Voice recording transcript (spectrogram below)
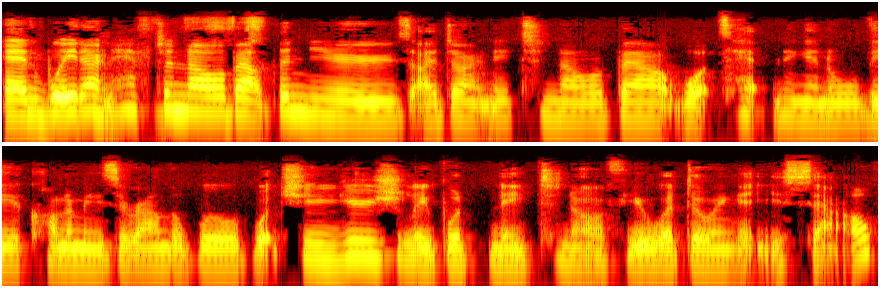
And we don't have to know about the news. I don't need to know about what's happening in all the economies around the world, which you usually would need to know if you were doing it yourself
